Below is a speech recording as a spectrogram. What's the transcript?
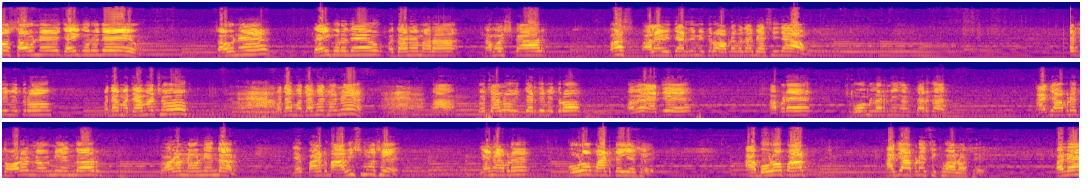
મિત્રો સૌને જય ગુરુદેવ. સૌને જય ગુરુદેવ. બધાને મારા નમસ્કાર. બસ વાલા વિદ્યાર્થી મિત્રો આપણે બધા બેસી જાઓ. વિદ્યાર્થી મિત્રો બધા મજામાં છો? બધા મજામાં છો ને? હા. તો ચાલો વિદ્યાર્થી મિત્રો હવે આજે આપણે હોમ લર્નિંગ અંતર્ગત આજે આપણે ધોરણ નવની અંદર ધોરણ નવની અંદર, જે પાઠ બાવીસમો છે, જેને આપણે બોળો પાઠ કહીએ છીએ. આ બોળો પાઠ આજે આપણે શીખવાનો છે. અને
